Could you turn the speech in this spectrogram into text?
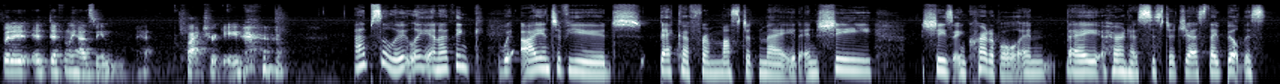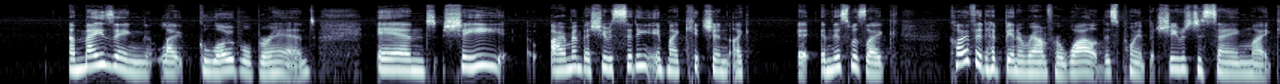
but it, it definitely has been quite tricky. Absolutely, and I think I interviewed Becca from Mustard Made, and she she's incredible. And they, her and her sister Jess, they've built this amazing, like, global brand. And she, I remember she was sitting in my kitchen, like, and this was like, COVID had been around for a while at this point, but she was just saying, like,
